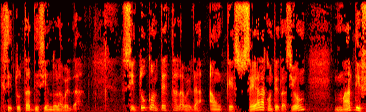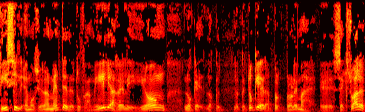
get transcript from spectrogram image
si tú estás diciendo la verdad. Si tú contestas la verdad, aunque sea la contestación más difícil emocionalmente de tu familia, religión, lo que, lo que, lo que tú quieras, problemas eh, sexuales,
